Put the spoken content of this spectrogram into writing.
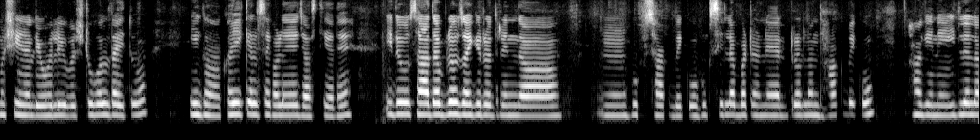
ಮಷೀನಲ್ಲಿ ಹೊಲಿಯುವಷ್ಟು ಹೊಲ್ದಾಯಿತು. ಈಗ ಕೈ ಕೆಲಸಗಳೇ ಜಾಸ್ತಿ ಅದೇ. ಇದು ಸಾದಾ ಬ್ಲೌಸ್ ಆಗಿರೋದ್ರಿಂದ ಹುಕ್ಸ್ ಹಾಕಬೇಕು. ಹುಕ್ಸ್ ಇಲ್ಲ ಬಟನ್ ಎರಡರಲ್ಲೊಂದು ಹಾಕಬೇಕು. ಹಾಗೆಯೇ ಇಲ್ಲೆಲ್ಲ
